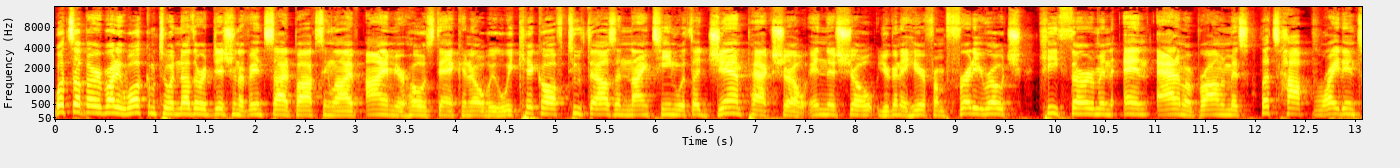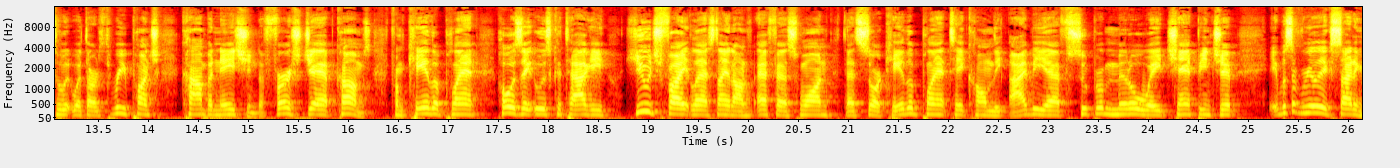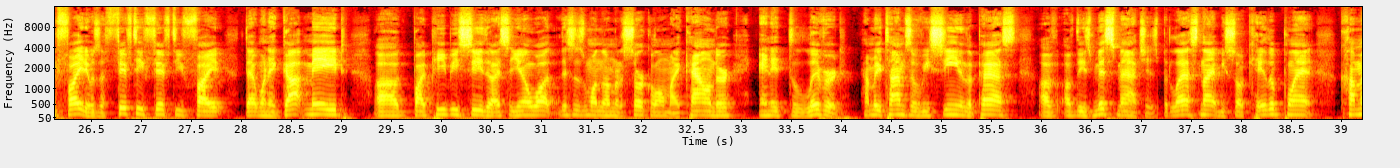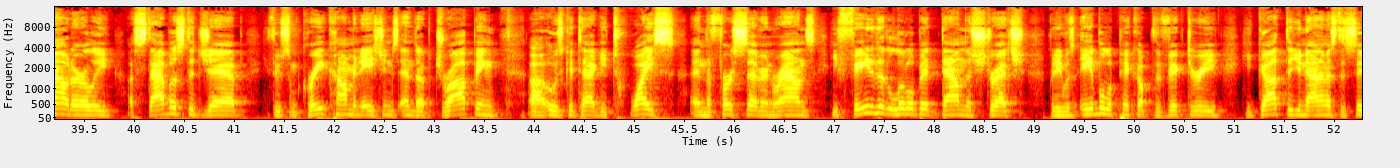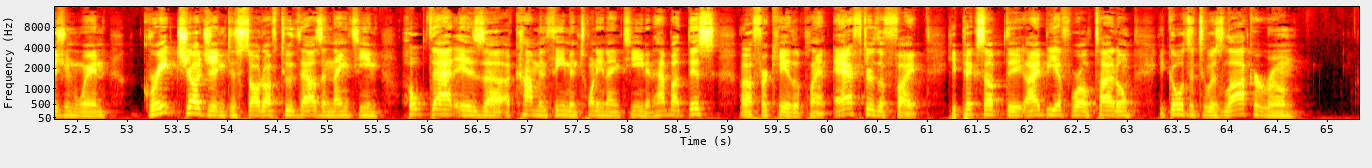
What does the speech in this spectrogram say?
What's up, everybody? Welcome to another edition of Inside Boxing Live. I am your host, Dan Canobbio. We kick off 2019 with a jam packed show. In this show, you're going to hear from Freddie Roach, Keith Thurman, and Adam Abramowitz. Let's hop right into it with our three punch combination. The first jab comes from Caleb Plant, Jose Uzcategui. Huge fight last night on FS1 that saw Caleb Plant take home the IBF Super Middleweight Championship it was a really exciting fight. It was a 50-50 fight that when it got made uh, by PBC, that I said, you know what, this is one that I'm going to circle on my calendar, and it delivered. How many times have we seen in the past of, of these mismatches? But last night we saw Caleb Plant come out early, establish the jab. Threw some great combinations, ended up dropping uh, Uzcategui twice in the first seven rounds. He faded it a little bit down the stretch, but he was able to pick up the victory. He got the unanimous decision win. Great judging to start off 2019. Hope that is a common theme in 2019. And how about this uh, for Caleb Plant? After the fight, he picks up the IBF World title. He goes into his locker room.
